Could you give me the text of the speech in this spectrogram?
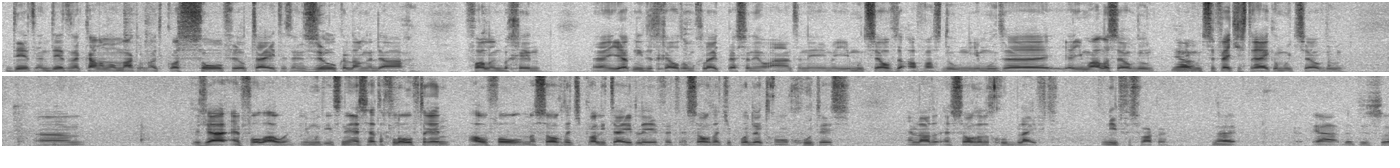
dit en dit en dat kan allemaal makkelijk, maar het kost zoveel tijd. Het zijn zulke lange dagen, vooral in het begin. Je hebt niet het geld om gelijk personeel aan te nemen. Je moet zelf de afwas doen. Je moet, eh, ja, je moet alles zelf doen. Ja. Je moet servetjes strijken, moet je zelf doen. Ehm, dus ja, en volhouden. Je moet iets neerzetten, geloof erin, hou vol, maar zorg dat je kwaliteit levert. En zorg dat je product gewoon goed is. En, laat het, en zorg dat het goed blijft. Niet verzwakken. nee. Ja, dat is eh,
